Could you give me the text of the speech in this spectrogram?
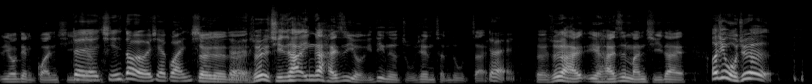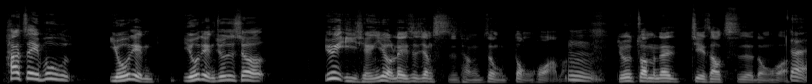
有点关系，对对，其实都有一些关系。对对对，对。所以其实他应该还是有一定的主线程度在，对。对，所以还也还是蛮期待，而且我觉得他这一部有点有点就是像，因为以前也有类似像食堂这种动画嘛，嗯，就是专门在介绍吃的动画，对。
